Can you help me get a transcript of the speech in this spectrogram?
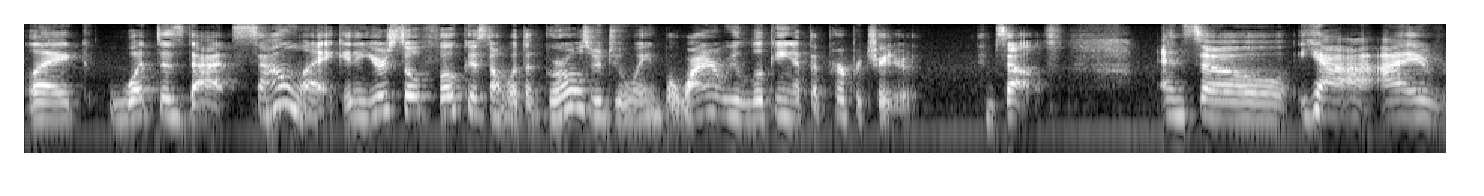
Like, what does that sound like? And you're so focused on what the girls are doing, but why aren't we looking at the perpetrator himself? And so, yeah, I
